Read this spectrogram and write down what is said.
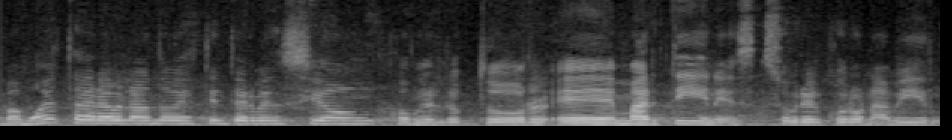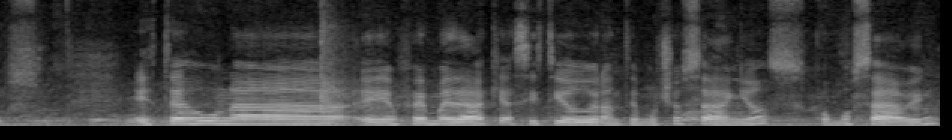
Vamos a estar hablando de esta intervención con el doctor eh, Martínez sobre el coronavirus. Esta es una eh, enfermedad que ha existido durante muchos años, como saben,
